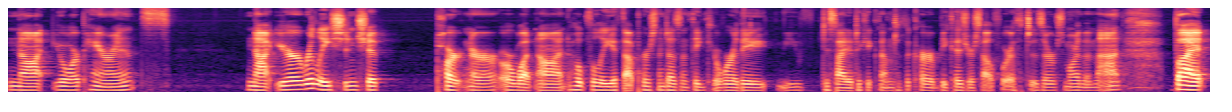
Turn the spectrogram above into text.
not your parents, not your relationship partner or whatnot. Hopefully, if that person doesn't think you're worthy, you've decided to kick them to the curb because your self worth deserves more than that. But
